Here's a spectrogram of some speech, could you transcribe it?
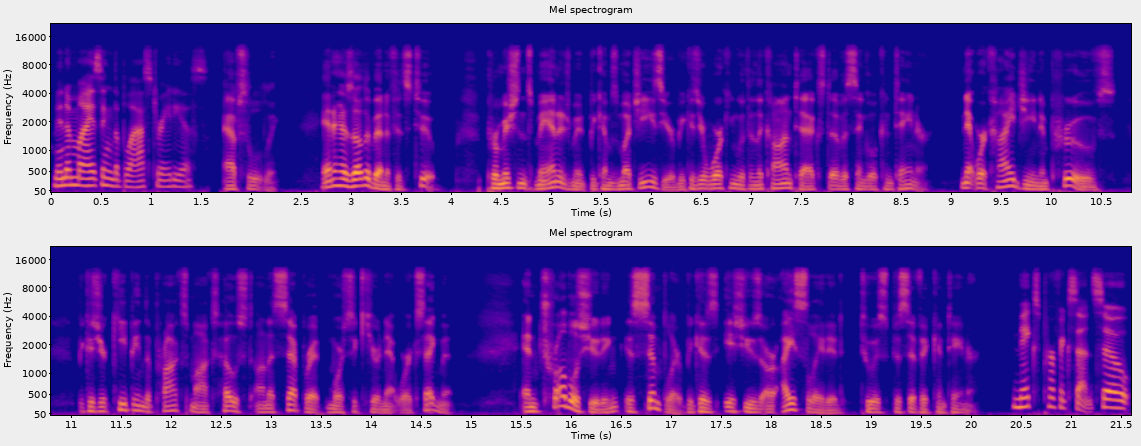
Minimizing the blast radius. Absolutely. And it has other benefits too. Permissions management becomes much easier because you're working within the context of a single container. Network hygiene improves because you're keeping the Proxmox host on a separate, more secure network segment. And troubleshooting is simpler because issues are isolated to a specific container. Makes perfect sense. So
